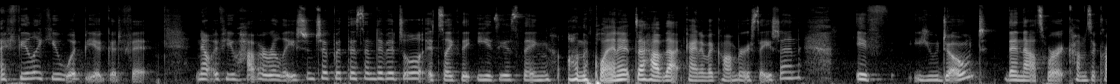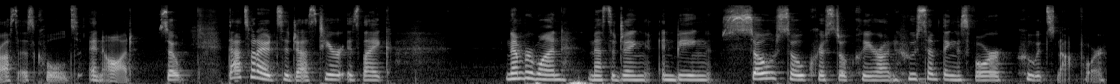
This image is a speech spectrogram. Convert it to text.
I feel like you would be a good fit. Now, if you have a relationship with this individual, it's like the easiest thing on the planet to have that kind of a conversation. If you don't, then that's where it comes across as cold and odd. So that's what I would suggest here is like number one, messaging and being so, so crystal clear on who something is for, who it's not for.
